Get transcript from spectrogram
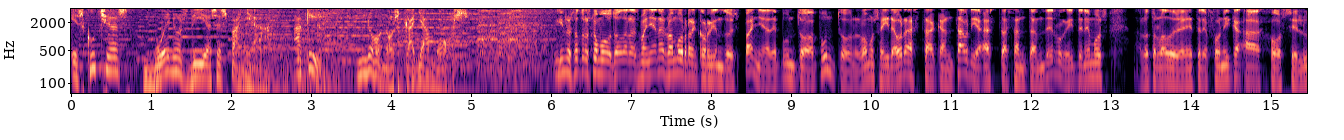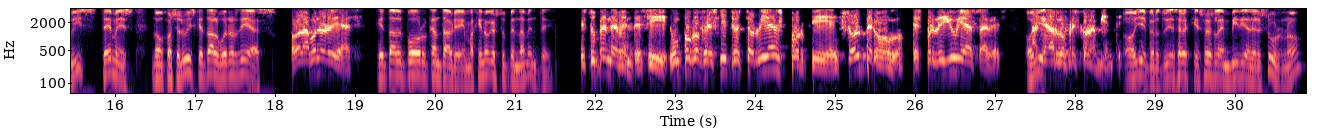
Escuchas Buenos Días España. Aquí no nos callamos. Y nosotros, como todas las mañanas, vamos recorriendo España de punto a punto. Nos vamos a ir ahora hasta Cantabria, hasta Santander, porque ahí tenemos al otro lado de la línea telefónica a José Luis Temes. Don José Luis, ¿qué tal? Buenos días. Hola, buenos días. ¿Qué tal por Cantabria? Imagino que estupendamente. Estupendamente, sí. Un poco fresquito estos días porque hay sol, pero después de lluvia, sabes, Oye, ha algo fresco el ambiente. Oye, pero tú ya sabes que eso es la envidia del sur, ¿no?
